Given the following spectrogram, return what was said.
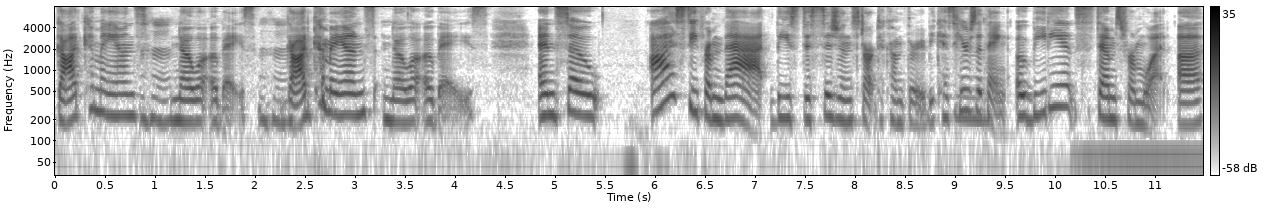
God commands, Mm-hmm. Noah obeys. God commands, Noah obeys. And so I see from that these decisions start to come through because here's Mm. the thing obedience stems from what? A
